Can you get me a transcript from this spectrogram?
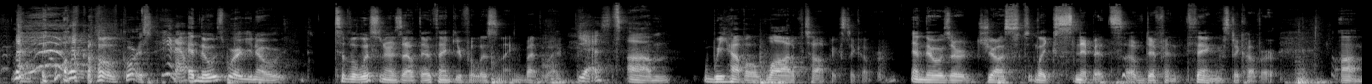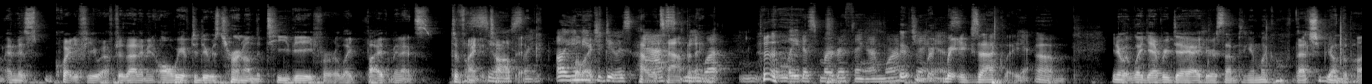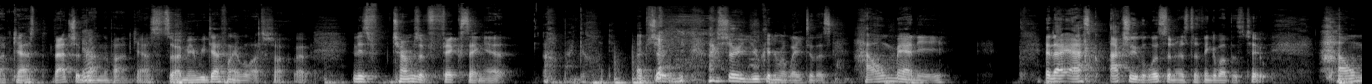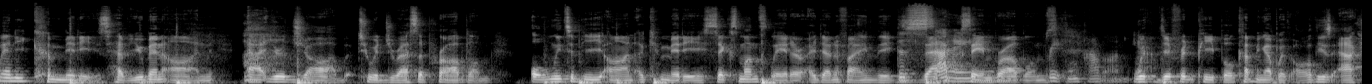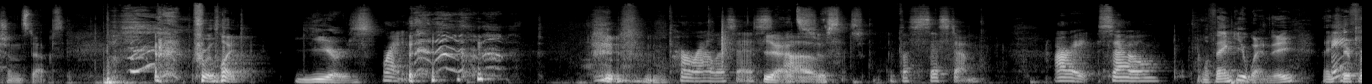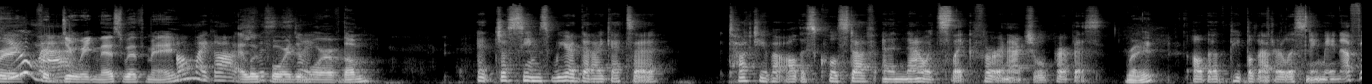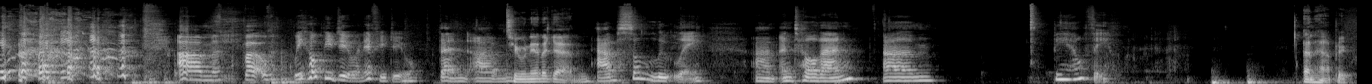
Oh, of course. You know. And those were, you know, to the listeners out there, thank you for listening, by the way. yes. Um, we have a lot of topics to cover, and those are just like snippets of different things to cover. Um, and there's quite a few after that. I mean, all we have to do is turn on the TV for like five minutes to find a topic. All you But, need like, to do is ask me what the latest murder thing I'm watching is. exactly. Um, you know, like every day I hear something, I'm like, oh, that should be on the podcast. That should be on the podcast. So, I mean, we definitely have a lot to talk about. And in terms of fixing it, oh my god, I'm sure, I'm sure you can relate to this. How many? And I ask actually the listeners to think about this too. How many committees have you been on at your job to address a problem? Only to be on a committee six months later, identifying the exact same, problems Freaking problem. Yeah. with different people coming up with all these action steps for like years. Right. Paralysis Yeah, it's of just the system. All right. So, well. Thank you, Wendy. Thank, Thank you for you, for doing this with me. oh my gosh. I look forward to like- more of them. It just seems weird that I get to talk to you about all this cool stuff and now it's like for an actual purpose. Right? Although the people that are listening may not feel like Um, but we hope you do. And if you do, then um, Tune in again. absolutely. Um, until then, um, be healthy. And happy.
